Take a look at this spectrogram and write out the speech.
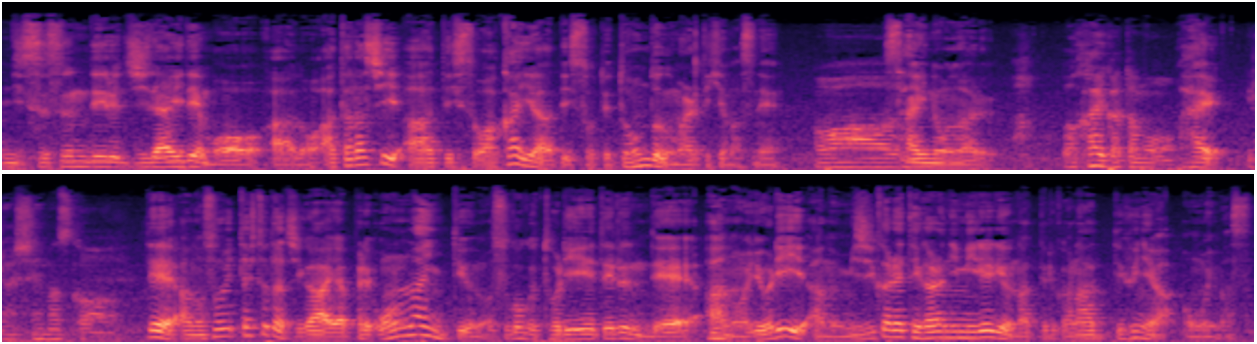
に進んでいる時代でもあの新しいアーティスト若いアーティストってどんどん生まれてきてますね。才能のある。あ若い方もはい。いらっしゃいますか？であのそういった人たちがやっぱりオンラインっていうのをすごく取り入れてるんで、うん。あのよりあの身近で手軽に見れるようになってるかなっていうふうには思います。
